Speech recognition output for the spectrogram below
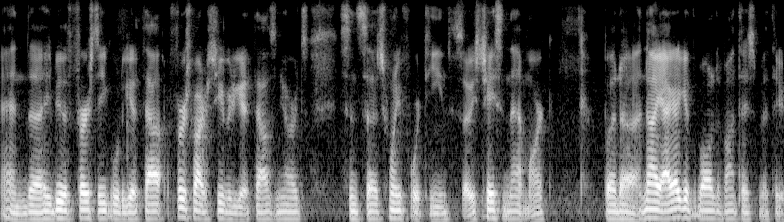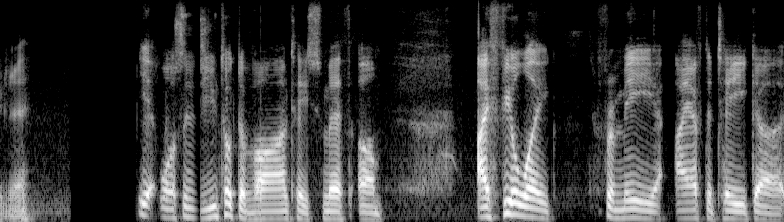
and uh, he'd be the first Eagle to get a thousand, first wide receiver to get a thousand yards since uh, 2014. So he's chasing that mark. But uh, no, yeah, I gotta give the ball to DeVonta Smith here today. Yeah, well, since you took DeVonta Smith, um, I feel like for me, I have to take. Uh,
